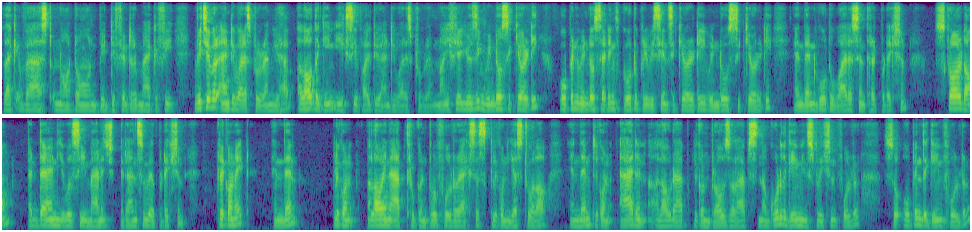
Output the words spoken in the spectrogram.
like Avast, Norton, Bitdefender, McAfee, whichever antivirus program you have, allow the game exe file to your antivirus program. Now if you're using Windows security, open Windows settings, go to privacy and security, Windows security, and then go to virus and threat protection. Scroll down. At the end, you will see manage ransomware protection. Click on it and then click on allow an app through control folder access click on yes to allow and then click on add an allowed app click on browse all apps. Now go to the game installation folder. So open the game folder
